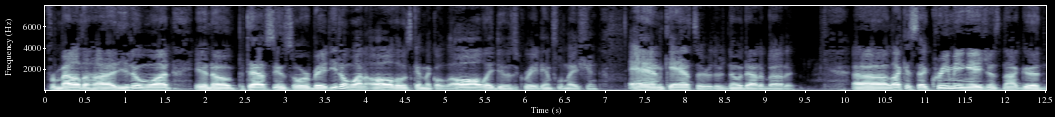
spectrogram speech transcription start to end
formaldehyde. You don't want, you know, potassium sorbate. You don't want all those chemicals. All they do is create inflammation and cancer. There's no doubt about it. Uh, like I said, creaming agents, not good.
